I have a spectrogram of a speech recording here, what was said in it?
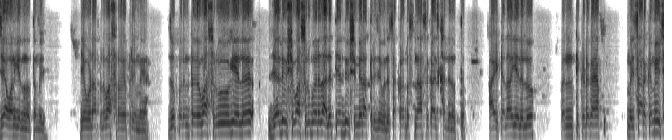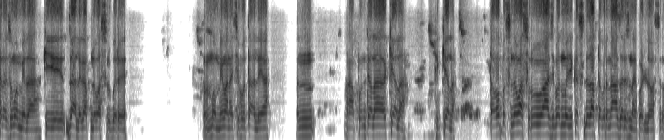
जेवण गेलं नव्हतं म्हणजे. एवढं आपलं वासरावर प्रेम आहे. जोपर्यंत वासरू गेलं ज्या दिवशी वासरू बरं झालं त्याच दिवशी मी रात्री जेवलो. सकाळपासून असं काहीच खाल्लं नव्हतं. आयट्याला गेलेलो. पण तिकडं काय म्हणजे सारखं मी विचारायचो मम्मीला की झालं का आपलं वासरू बरं? मम्मी म्हणायची होत आल्या पण आपण त्याला केला ठीक केला. तेव्हापासून वासरू अजिबात म्हणजे कसलं आतापर्यंत आजारच नाही पडलं वासरू.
